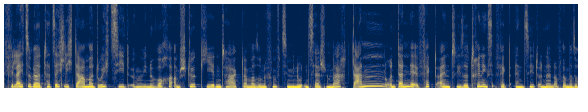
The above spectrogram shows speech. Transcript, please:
vielleicht sogar tatsächlich da mal durchzieht, irgendwie eine Woche am Stück, jeden Tag da mal so eine 15-Minuten-Session macht, dann und dann der Effekt ein, dieser Trainingseffekt einzieht und dann auf einmal so,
